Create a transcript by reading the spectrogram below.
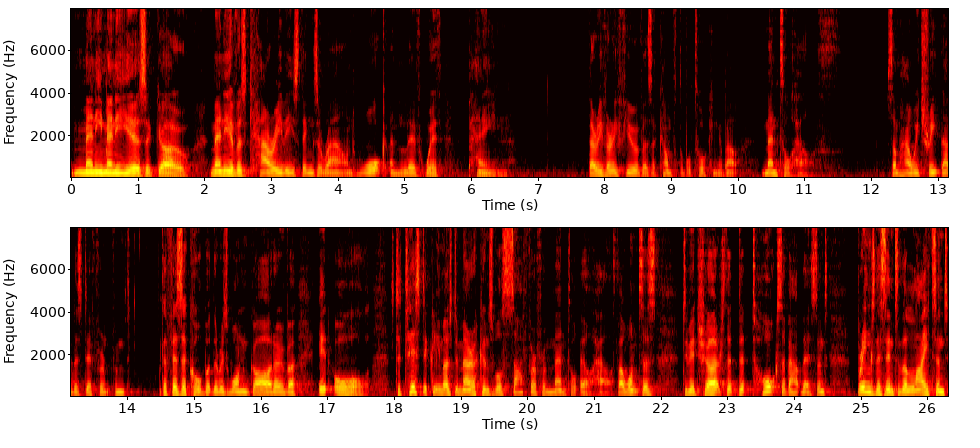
many, many years ago. Many of us carry these things around, walk and live with pain. Very, very few of us are comfortable talking about mental health. Somehow we treat that as different from the physical, but there is one God over it all. Statistically, most Americans will suffer from mental ill health. I want us to be a church that, that talks about this and brings this into the light and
